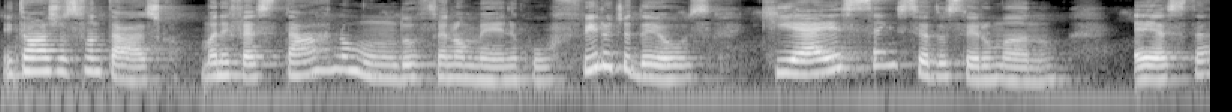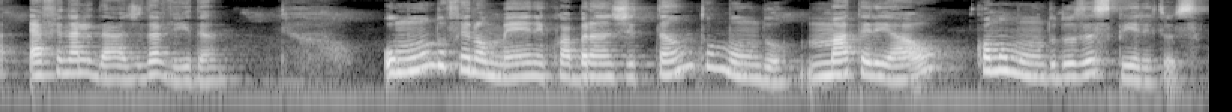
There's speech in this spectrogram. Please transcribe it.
Então acho isso fantástico. Manifestar no mundo fenomênico o Filho de Deus, que é a essência do ser humano. Esta é a finalidade da vida. O mundo fenomênico abrange tanto o mundo material como o mundo dos espíritos.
